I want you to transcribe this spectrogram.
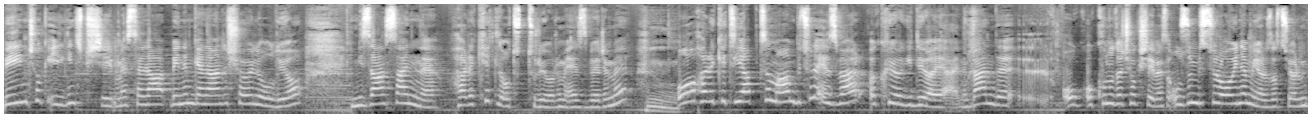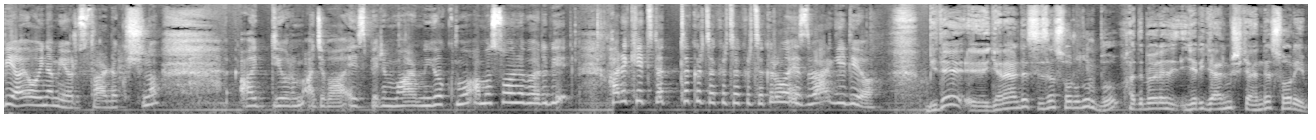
beyin çok ilginç bir şey. Mesela benim genelde şöyle oluyor. Mizansenle, hareketle oturtturuyorum ezberimi. O hareketi yaptığım an bütün ezber akıyor gidiyor yani. Ben de e, o, o konuda çok şey mesela uzun bir süre oynamıyoruz atıyorum. Bir ay oynamıyoruz tarla kuşunu. Ay diyorum acaba ezberim var mı yok mu? Ama sonra böyle bir hareketle takır takır takır takır o ezber geliyor. Bir de e, genelde size sorulur bu. Hadi böyle yeri gelmişken de sorayım.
